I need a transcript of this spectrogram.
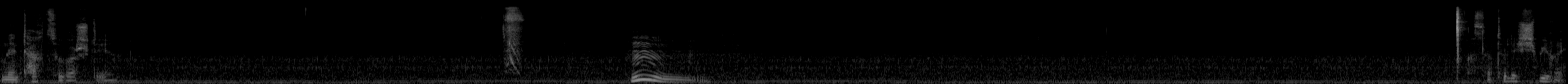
um den Tag zu überstehen. Hm. Das ist natürlich schwierig.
